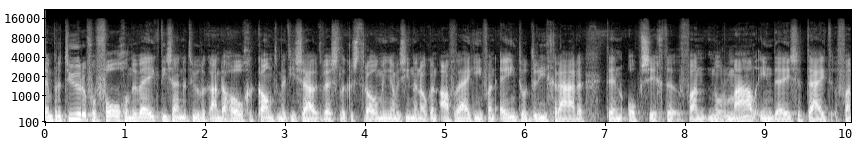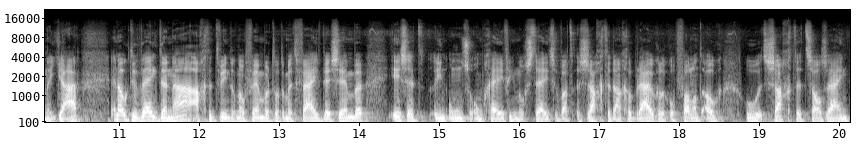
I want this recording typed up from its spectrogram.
Temperaturen voor volgende week die zijn natuurlijk aan de hoge kant met die zuidwestelijke stroming. En we zien dan ook een afwijking van 1 tot 3 graden ten opzichte van normaal in deze tijd van het jaar. En ook de week daarna, 28 november tot en met 5 december, is het in onze omgeving nog steeds wat zachter dan gebruikelijk. Opvallend ook hoe het zacht het zal zijn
